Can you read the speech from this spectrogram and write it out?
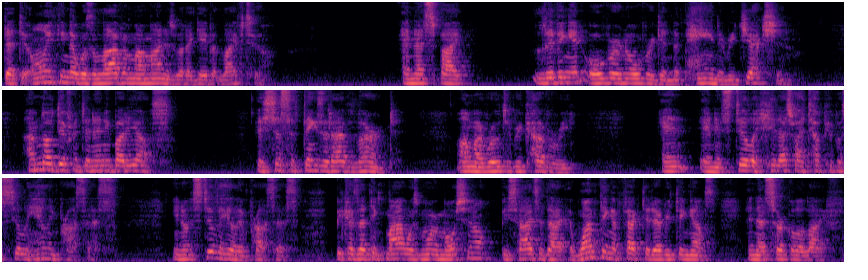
That the only thing that was alive in my mind is what I gave it life to. And that's by living it over and over again, the pain, the rejection. I'm no different than anybody else. It's just the things that I've learned on my road to recovery. And, and it's still a, that's why I tell people it's still a healing process. You know, it's still a healing process because I think mine was more emotional. Besides that, one thing affected everything else in that circle of life.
